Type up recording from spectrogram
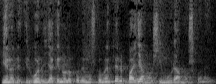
viene a decir, bueno, ya que no lo podemos convencer, vayamos y muramos con él.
